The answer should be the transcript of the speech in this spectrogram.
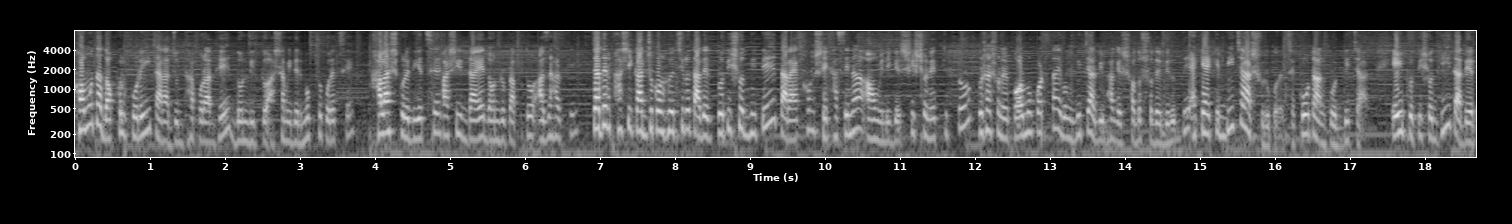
ক্ষমতা দখল করেই তারা যুদ্ধাপরাধে দণ্ডিত আসামিদের মুক্ত করেছে, খালাস করে দিয়েছে, ফাঁসির দায়ে দণ্ডপ্রাপ্ত আজাহারকে। যাদের ফাঁসি কার্যকর হয়েছিল তাদের প্রতিশোধ নিতে তারা এখন শেখ হাসিনা, আওয়ামী লীগের শীর্ষ নেতৃত্ব, প্রশাসনের কর্মকর্তা এবং বিচার বিভাগের সদস্যদের বিরুদ্ধে একে একে বিচার শুরু করেছে কোট আনকোট বিচার। এই প্রতিশোধই তাদের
